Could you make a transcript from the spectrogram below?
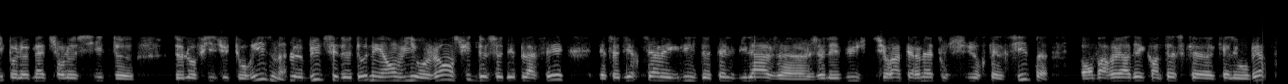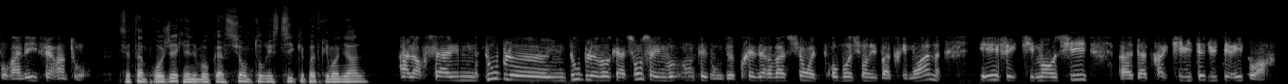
qui peut le mettre sur le site de, l'Office du tourisme. Le but, c'est de donner envie aux gens ensuite de se déplacer et de se dire, tiens, l'église de tel village, euh, je l'ai vue sur Internet ou sur tel site, on va regarder quand est-ce qu'elle est ouverte pour aller y faire un tour. C'est un projet qui a une vocation touristique et patrimoniale? Alors, ça a une double, une double vocation, ça a une volonté donc de préservation et de promotion du patrimoine, et effectivement aussi euh, d'attractivité du territoire.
